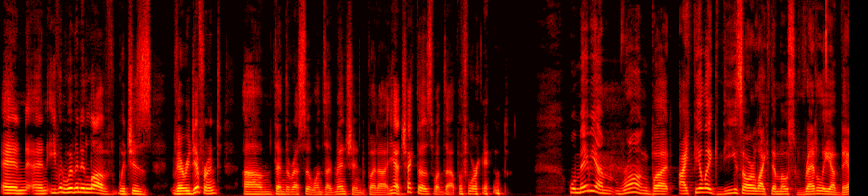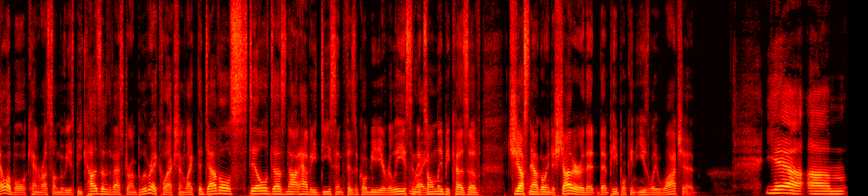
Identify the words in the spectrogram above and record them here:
and and even women in love which is very different um than the rest of the ones i've mentioned. But uh yeah check those ones out beforehand Well, maybe I'm wrong, but I feel like these are like the most readily available Ken Russell movies because of the Vestron Blu-ray collection. Like The Devil still does not have a decent physical media release, and it's only because of just now going to Shutter that that people can easily watch it. Yeah, um,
